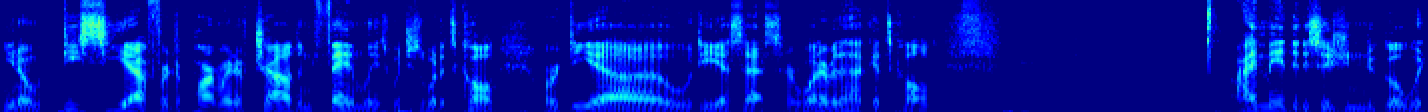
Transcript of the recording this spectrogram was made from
you know, DCF or Department of Child and Families, which is what it's called, or D, uh, DSS or whatever the heck it's called. I made the decision to go with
